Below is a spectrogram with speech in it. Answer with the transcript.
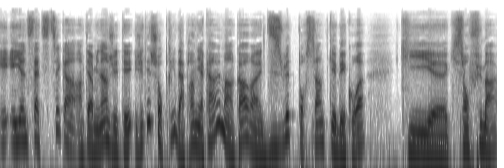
et- il y a une statistique en, en terminant, j'étais j'étais surpris d'apprendre il y a quand même encore un 18% de Québécois qui euh, qui sont fumeurs.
